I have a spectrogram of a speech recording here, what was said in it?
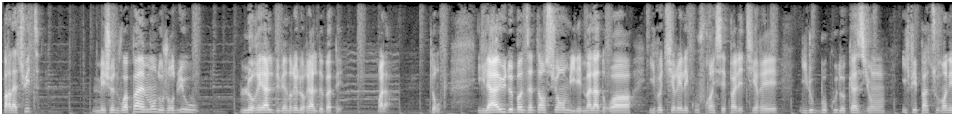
par la suite. Mais je ne vois pas un monde aujourd'hui où le Real deviendrait le Real de Mbappé. Voilà. Donc, il a eu de bonnes intentions, mais il est maladroit. Il veut tirer les coups francs, il sait pas les tirer. Il loupe beaucoup d'occasions. Il fait pas souvent les,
